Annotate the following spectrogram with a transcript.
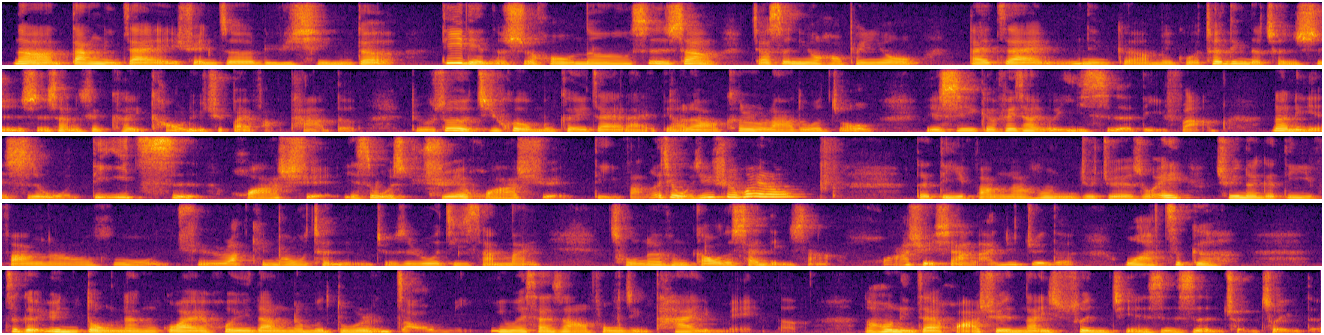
那当你在选择旅行的地点的时候呢，事实上，假设你有好朋友。待在那个美国特定的城市，事实上你是可以考虑去拜访他的。比如说有机会，我们可以再来聊聊科罗拉多州，也是一个非常有意思的地方。那里也是我第一次滑雪，也是我学滑雪地方，而且我已经学会喽的地方。然后你就觉得说，哎，去那个地方，然后去 Rocky Mountain，就是落基山脉，从那很高的山顶上滑雪下来，就觉得哇，这个。这个运动难怪会让那么多人着迷，因为山上的风景太美。然后你在滑雪那一瞬间是是很纯粹的。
